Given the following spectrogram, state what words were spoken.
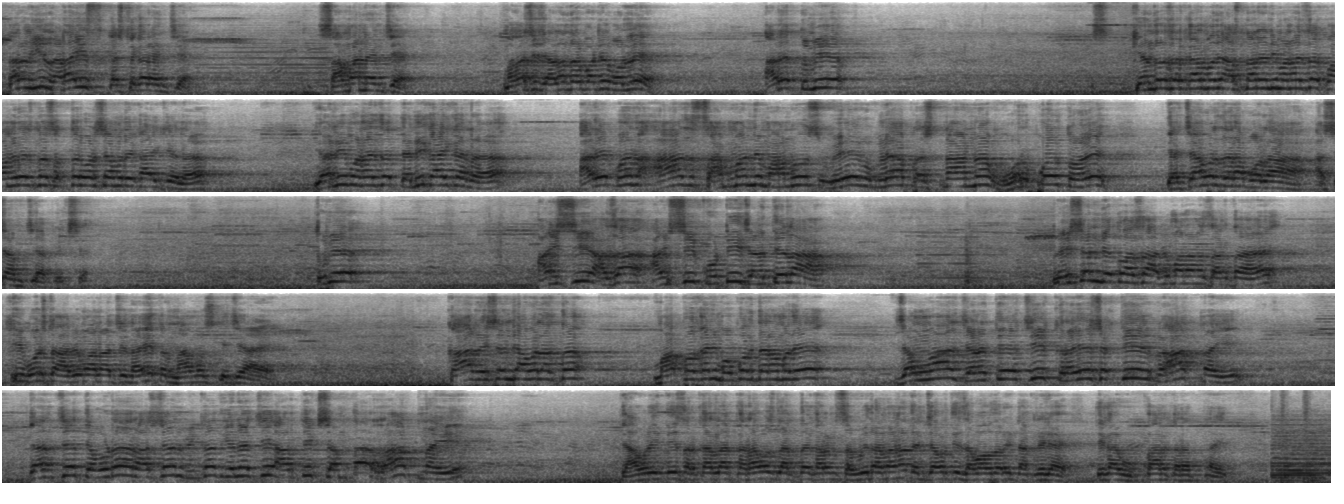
कारण ही लढाई कष्टकऱ्यांची आहे. सामान्यांची आहे. मगाशी जालंधर पाटील बोलले अरे तुम्ही केंद्र सरकारमध्ये असणाऱ्यांनी म्हणायचं काँग्रेसनं सत्तर वर्षामध्ये काय केलं? यांनी म्हणायचं त्यांनी काय केलं? अरे पण आज सामान्य माणूस वेगवेगळ्या प्रश्नांना होरपळतोय त्याच्यावर जरा बोला अशी आमची अपेक्षा आहे. तुम्ही ऐंशी हजार ऐंशी कोटी जनतेला रेशन देतो असं अभिमानानं सांगताय. ही गोष्ट अभिमानाची नाही तर नामुष्कीची आहे. का रेशन द्यावं लागतं? मापक आणि मोपक दरामध्ये जेव्हा जनतेची क्रयशक्ती राहत नाही त्यांचे तेवढं राशन विकत घेण्याची आर्थिक क्षमता राहत नाही त्यावेळी ते सरकारला करावंच लागतं कारण संविधानानं त्यांच्यावरती जबाबदारी टाकलेली आहे. ते काय उपकार करत नाहीत.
